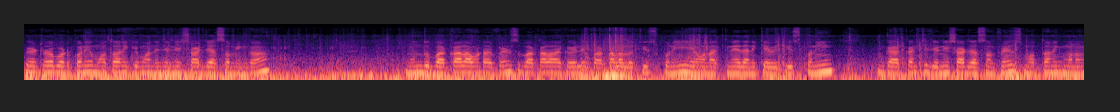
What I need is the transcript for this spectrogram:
పెట్రోల్ పట్టుకొని మొత్తానికి మన జర్నీ స్టార్ట్ చేస్తాం ఇంకా. ముందు బకాలా ఉంటాయి ఫ్రెండ్స్. బకాలాకి వెళ్ళి బకాలాలో తీసుకొని ఏమైనా తినేదానికి అవి తీసుకొని ఇంకా అక్కడి నుంచి జర్నీ స్టార్ట్ చేస్తాం ఫ్రెండ్స్. మొత్తానికి మనం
